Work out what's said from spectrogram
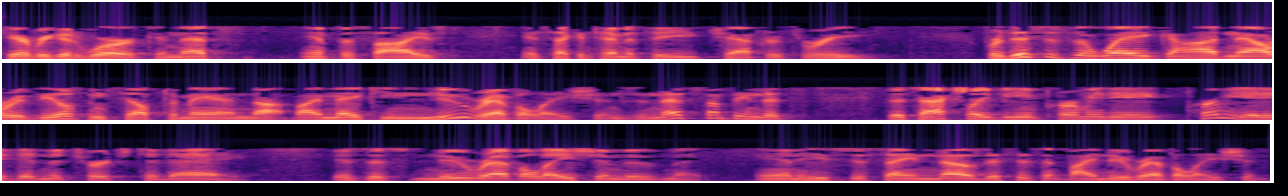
to every good work. And that's emphasized in 2 Timothy chapter 3. For this is the way God now reveals himself to man, not by making new revelations, and that's something that's, that's actually being permeate, permeated in the church today, is this new revelation movement. And he's just saying, no, this isn't by new revelation,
